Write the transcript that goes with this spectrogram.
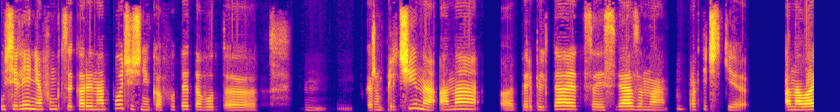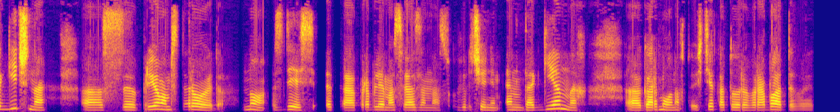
усиление функции коры надпочечников, вот эта вот, скажем, причина, она переплетается и связана ну, практически аналогично а, с приемом стероидов. Но здесь эта проблема связана с увеличением эндогенных а, гормонов, то есть те, которые вырабатывает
